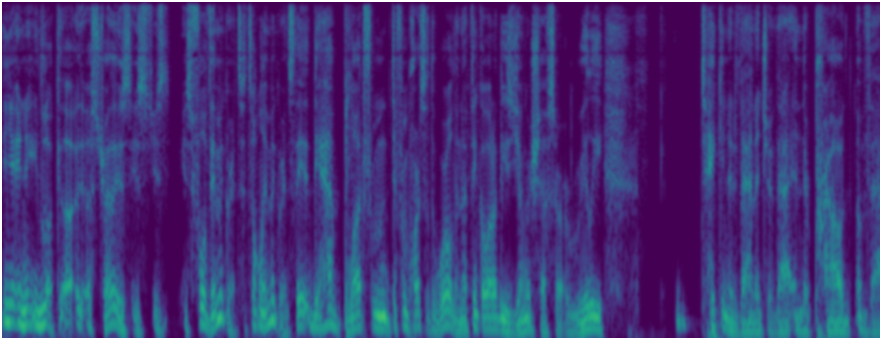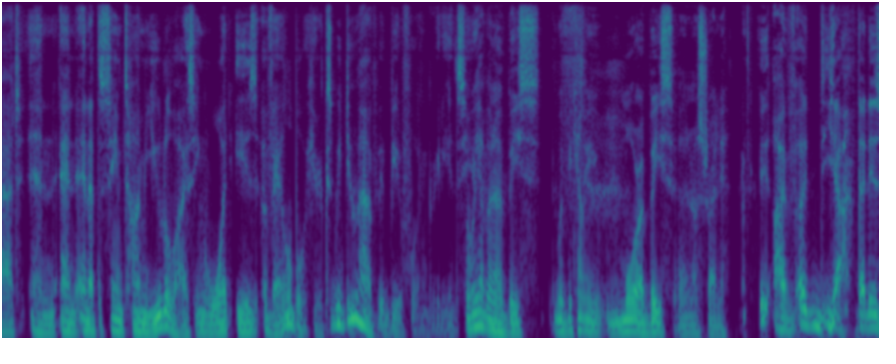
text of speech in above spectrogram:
And, and look, uh, Australia is, is, is is full of immigrants. It's all immigrants. They they have blood from different parts of the world, and I think a lot of these younger chefs are really taking advantage of that and they're proud of that and and and at the same time utilizing what is available here because we do have beautiful ingredients So we have an obese. We're becoming more obese in Australia. i've uh, yeah that is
